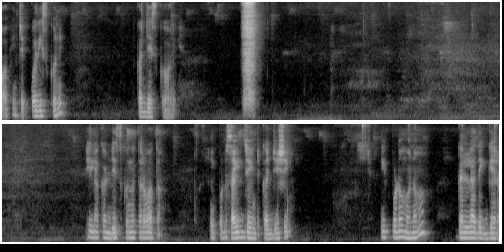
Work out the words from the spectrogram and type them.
హాఫ్ ఇంచ్ ఎక్కువ తీసుకొని కట్ చేసుకోవాలి. ఇలా కట్ చేసుకున్న తర్వాత ఇప్పుడు సైడ్ జాయింట్ కట్ చేసి ఇప్పుడు మనం గల్ల దగ్గర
